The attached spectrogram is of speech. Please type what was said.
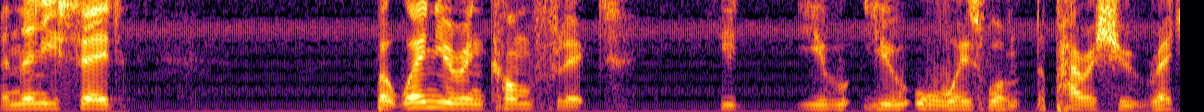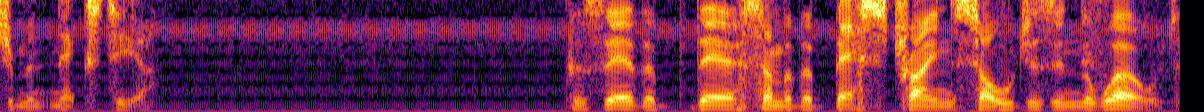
And then he said, but when you're in conflict, you, you, you always want the parachute regiment next to you. Because they're, the, they're some of the best trained soldiers in the world.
